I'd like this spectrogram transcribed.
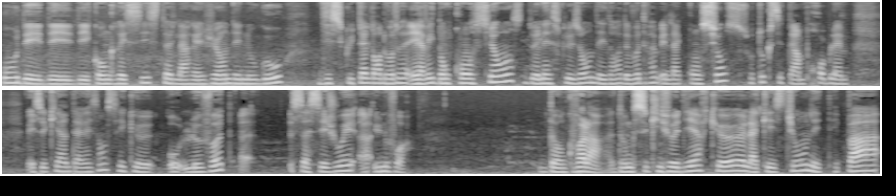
où des, congressistes de la région des Nougou discutaient le droit de vote et avec donc conscience de l'exclusion des droits de vote des femmes et la conscience surtout que c'était un problème. Et ce qui est intéressant, c'est que oh, le vote, euh, ça s'est joué à une voix. Donc voilà, donc ce qui veut dire que la question n'était pas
